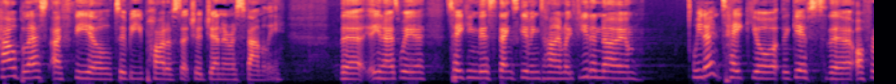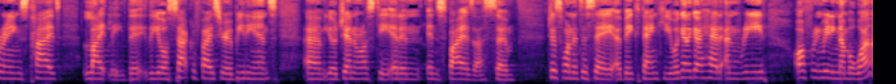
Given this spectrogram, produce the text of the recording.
how blessed I feel to be part of such a generous family. That, you know, as we're taking this Thanksgiving time, like for you to know, we don't take your, the gifts, the offerings, tithes lightly. The, the, your sacrifice, your obedience, um, your generosity, it in, inspires us. So just wanted to say a big thank you. We're going to go ahead and read offering reading number one.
